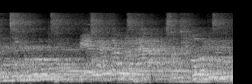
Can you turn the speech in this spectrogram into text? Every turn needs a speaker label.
Speaker 1: Empiezas a parar.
